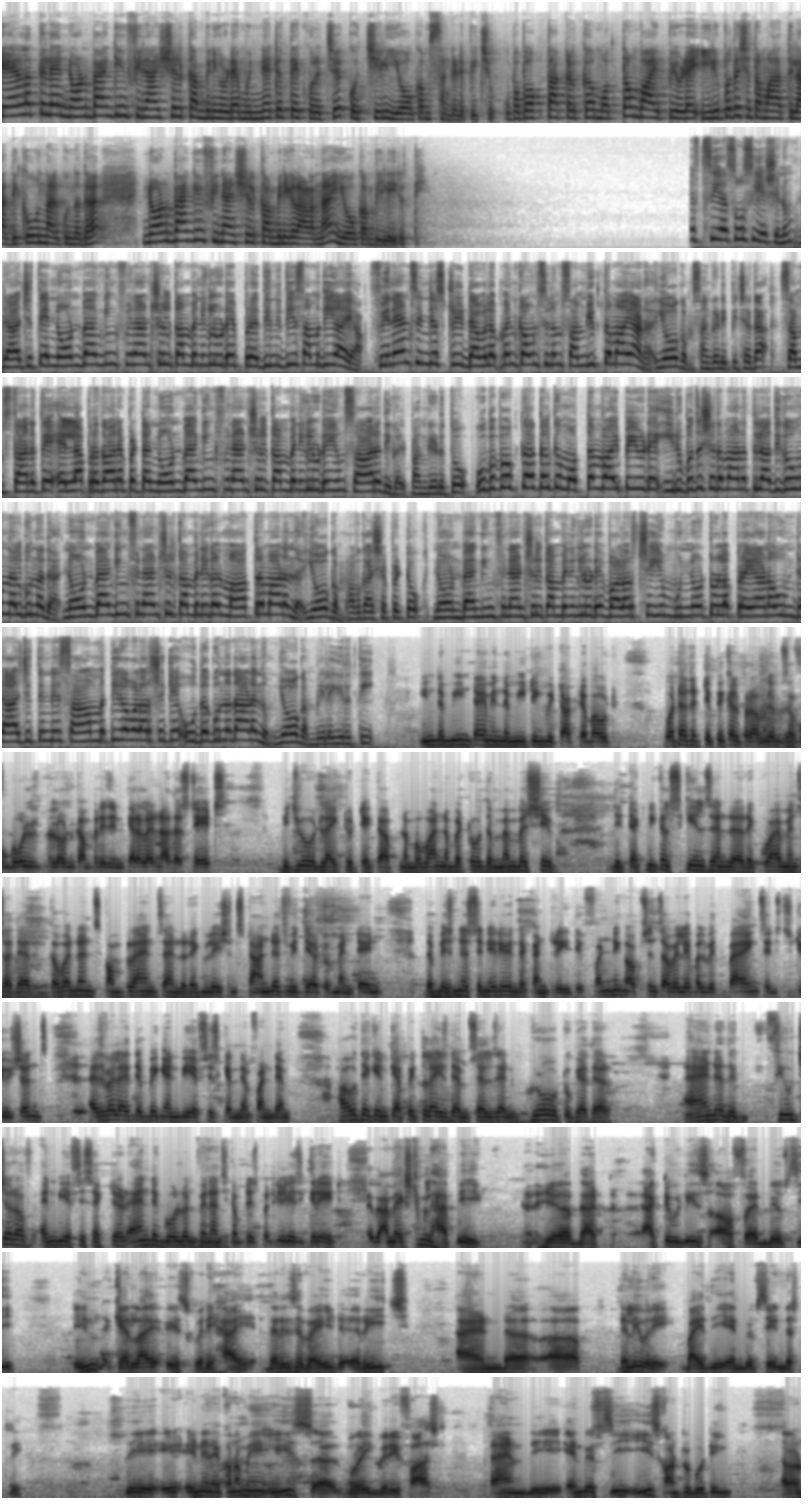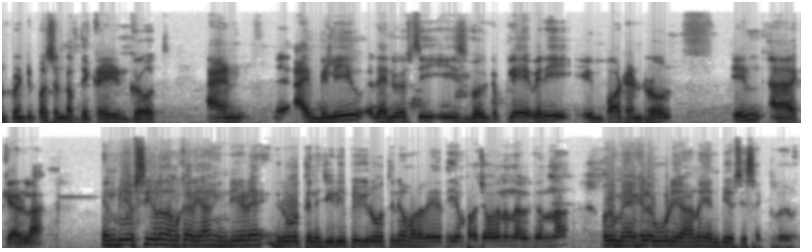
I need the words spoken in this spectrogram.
കേരളത്തിലെ non banking financial കമ്പനികളുടെ മുന്നേറ്റത്തെക്കുറിച്ച് കൊച്ചിയിൽ യോഗം സംഘടിപ്പിച്ചു. ഉപഭോക്താക്കൾക്ക് മൊത്തം വായ്പയുടെ ഇരുപത് ശതമാനത്തിലധികവും നൽകുന്നത് നോൺ ബാങ്കിംഗ് ഫിനാൻഷ്യൽ കമ്പനികളാണെന്ന് യോഗം വിലയിരുത്തി. എഫ് സി അസോസിയേഷനും രാജ്യത്തെ നോൺ ബാങ്കിംഗ് ഫിനാൻഷ്യൽ കമ്പനികളുടെ പ്രതിനിധി സമിതിയായ ഫിനാൻസ് ഇൻഡസ്ട്രി ഡെവലപ്മെന്റ് കൌൺസിലും സംയുക്തമായാണ് യോഗം സംഘടിപ്പിച്ചത്. സംസ്ഥാനത്തെ എല്ലാ പ്രധാനപ്പെട്ട നോൺ ബാങ്കിംഗ് ഫിനാൻഷ്യൽ കമ്പനികളുടെയും സാരഥികൾ പങ്കെടുത്തു. ഉപഭോക്താക്കൾക്ക് മൊത്തം വായ്പയുടെ ഇരുപത് ശതമാനത്തിലധികവും നൽകുന്നത് നോൺ ബാങ്കിംഗ് ഫിനാൻഷ്യൽ കമ്പനികൾ മാത്രമാണെന്ന് യോഗം അവകാശപ്പെട്ടു. നോൺ ബാങ്കിംഗ് ഫിനാൻഷ്യൽ കമ്പനികളുടെ വളർച്ചയും മുന്നോട്ടുള്ള പ്രയാണവും രാജ്യത്തിന്റെ സാമ്പത്തിക വളർച്ചയ്ക്ക് ഉതകുന്നതാണെന്നും യോഗം വിലയിരുത്തി. In the meantime, in the meeting, we talked about what are the typical problems of gold loan companies in Kerala and other states, which we would like to take up. Number one. Number two, the membership, the technical skills and requirements are there, governance, compliance, and regulation standards which they have to maintain, the business scenario in the country, the funding options available with banks, institutions, as well as the big NBFCs can fund them, how they can capitalize themselves and grow together and the future of NBFC sector and the gold loan finance companies particularly is great. I'm extremely happy uh, here that activities of NBFC in Kerala is very high. There is a wide reach and uh, uh, delivery by the NBFC industry. The Indian economy is uh, growing very fast, and the NBFC is contributing around 20% of the credit growth. And I believe the NBFC is going to play a very important role in uh, Kerala. N B F സികൾ നമുക്കറിയാം. ഇന്ത്യയുടെ ഗ്രോത്തിന് G D P ഗ്രോത്തിന് വളരെയധികം പ്രചോദനം നൽകുന്ന ഒരു മേഖല കൂടിയാണ് എൻ ബി എഫ് സി സെക്ടറുകൾ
